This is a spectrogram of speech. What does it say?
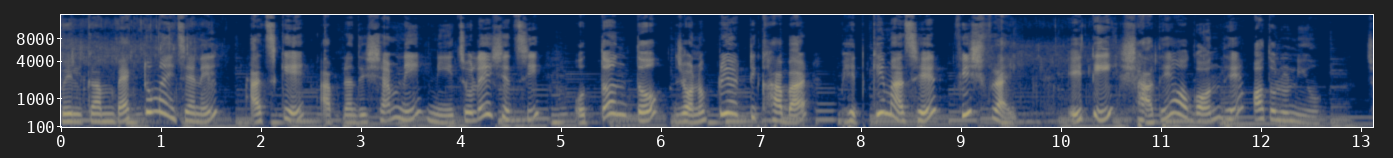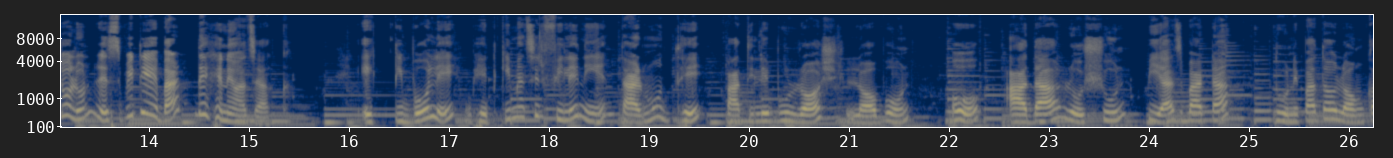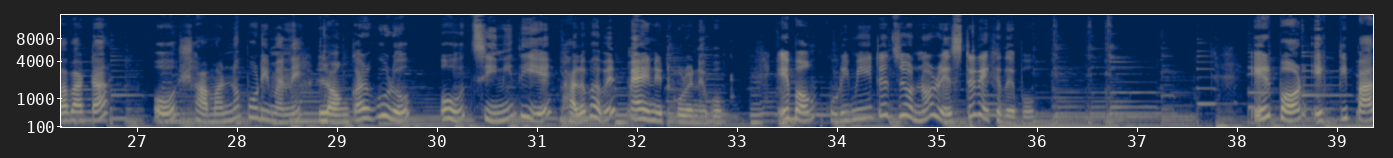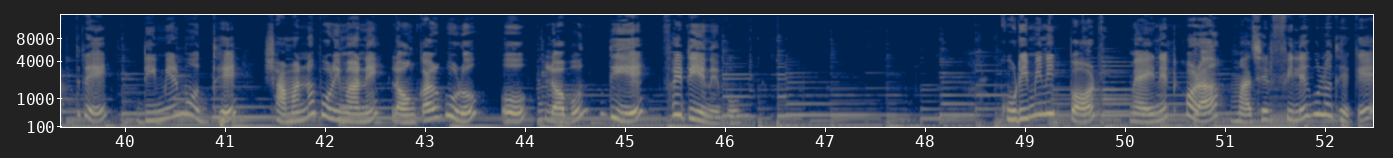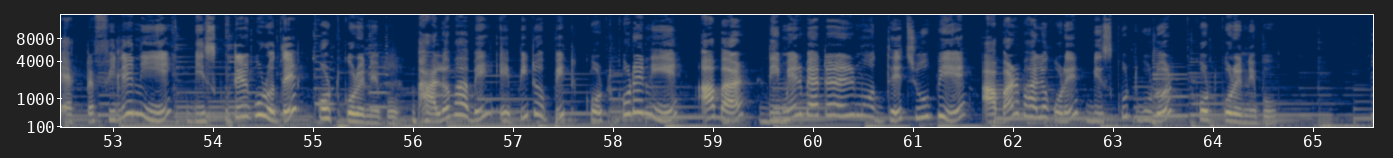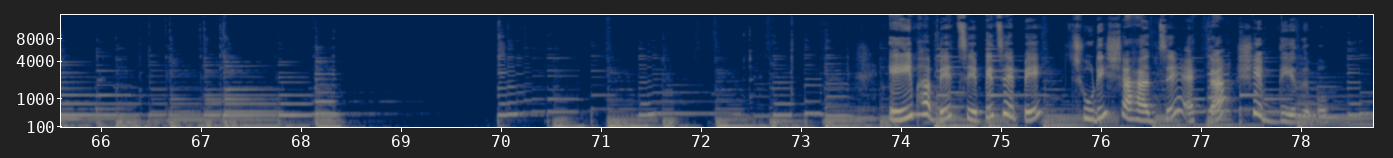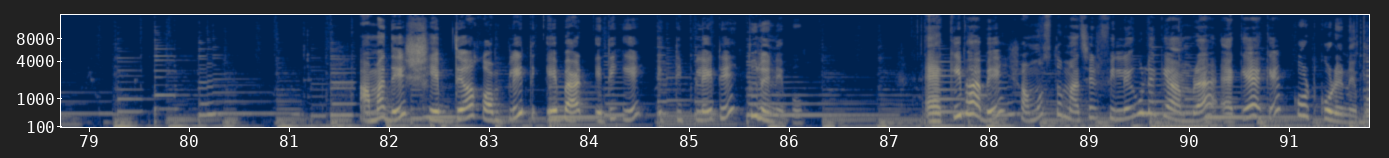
Welcome back to my channel আজকে আপনাদের সামনে নিয়ে চলে এসেছি অত্যন্ত জনপ্রিয় একটি খাবার, ভেটকি মাছের ফিশ ফ্রাই এটি স্বাদে ও গন্ধে অতুলনীয়। চলুন রেসিপিটি এবার দেখে নেওয়া যাক। একটি বলে ভেটকি মাছের ফিলে নিয়ে তার মধ্যে পাতিলেবুর রস, লবণ ও আদা, রসুন, পেঁয়াজ বাটা, ধনেপাতা ও লঙ্কা বাটা ও সামান্য পরিমাণে লঙ্কার গুঁড়ো ও চিনি দিয়ে ভালোভাবে ম্যারিনেট করে নেব এবং কুড়ি মিনিটের জন্য রেস্টে রেখে দেব। এরপর একটি পাত্রে ডিমের মধ্যে সামান্য পরিমাণে লঙ্কার গুঁড়ো ও লবণ দিয়ে ফেটিয়ে নেব। কুড়ি মিনিট পর ম্যারিনেট করা মাছের ফিলেগুলো থেকে একটা ফিলে নিয়ে বিস্কুটের গুঁড়োতে কোট করে নেব। ভালোভাবে এপিট ওপিট কোট করে নিয়ে আবার ডিমের ব্যাটারের মধ্যে চুপিয়ে আবার ভালো করে বিস্কুট গুঁড়োর কোট করে নেব। এইভাবে চেপে চেপে ছুরির সাহায্যে একটা শেপ দিয়ে দেব। আমাদের শেপ দেওয়া কমপ্লিট, এবার এটিকে একটি প্লেটে তুলে নেব। একইভাবে সমস্ত মাছের ফিলেগুলোকে আমরা একে একে কোট করে নেব।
